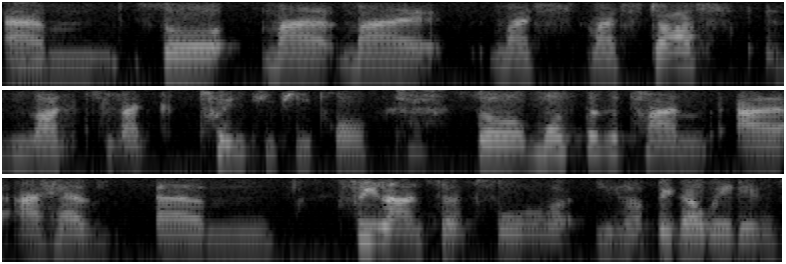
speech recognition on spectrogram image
Um, so my my my my staff is not like 20 people. So most of the time I, I have um, freelancers for you know bigger weddings.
